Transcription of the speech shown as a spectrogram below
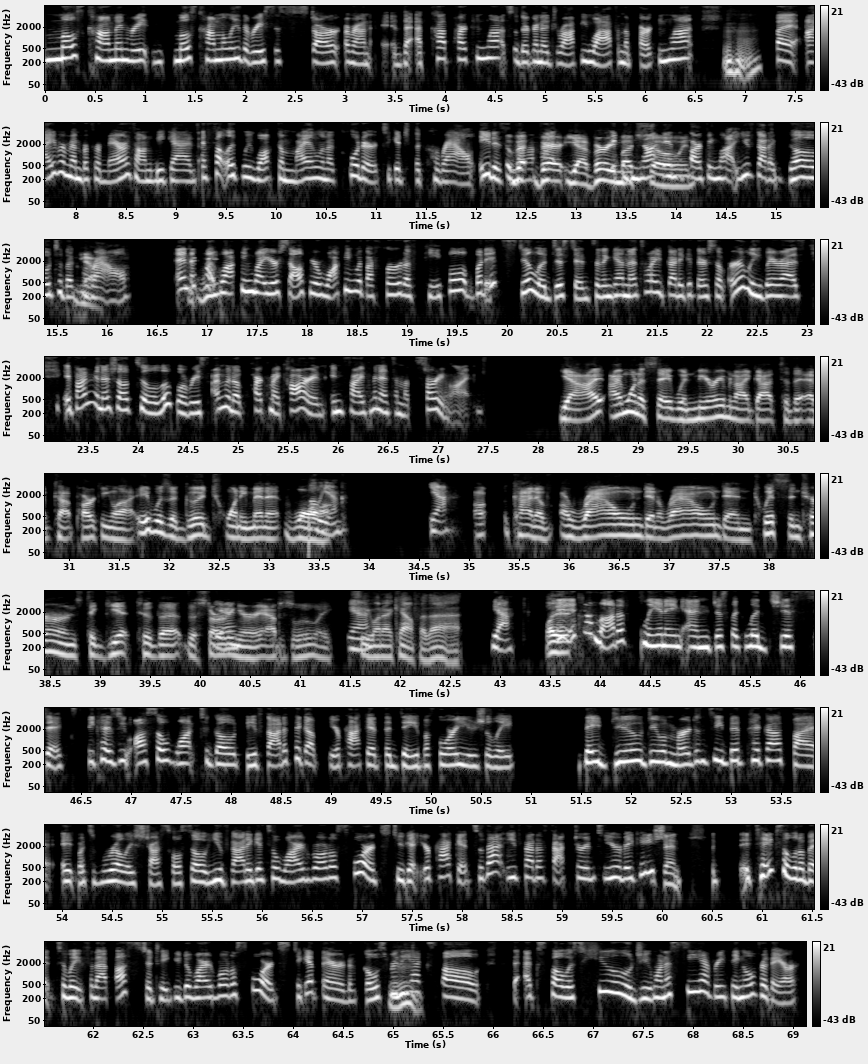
most common rate, most commonly, the races start around the Epcot parking lot, so they're going to drop you off in the parking lot. hmm But I remember for marathon weekend, I felt like we walked a mile and a quarter to get to the corral. It is not very, yeah, very much not so. in the And parking lot. You've got to go to the Yeah. corral. And it's not We- walking by yourself. You're walking with a herd of people, but it's still a distance. And again, that's why you've got to get there so early. Whereas if I'm going to show up to a local race, I'm going to park my car and in five minutes, I'm at the starting line. yeah, I, I want to say when Miriam and I got to the Epcot parking lot, it was a good 20 minute walk. Oh, yeah. Yeah. uh, kind of around and around and twists and turns to get to the the starting area. Absolutely. Yeah. So you want to account for that. Yeah. It- it's a lot of planning and just like logistics because you also want to go, you've got to pick up your packet the day before usually. They do do emergency bib pickup, but it, it's really stressful. So you've got to get to World of Sports to get your packet. So that you've got to factor into your vacation. It, it takes a little bit to wait for that bus to take you to World of Sports to get there to go through the Mm. expo. The expo is huge. You want to see everything over there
